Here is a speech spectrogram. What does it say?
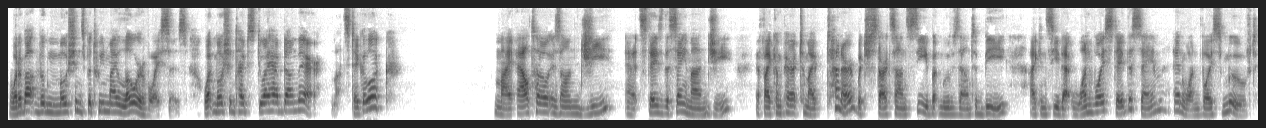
What about the motions between my lower voices? What motion types do I have down there? Let's take a look. My alto is on G, and it stays the same on G. If I compare it to my tenor, which starts on C but moves down to B, I can see that one voice stayed the same and one voice moved.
